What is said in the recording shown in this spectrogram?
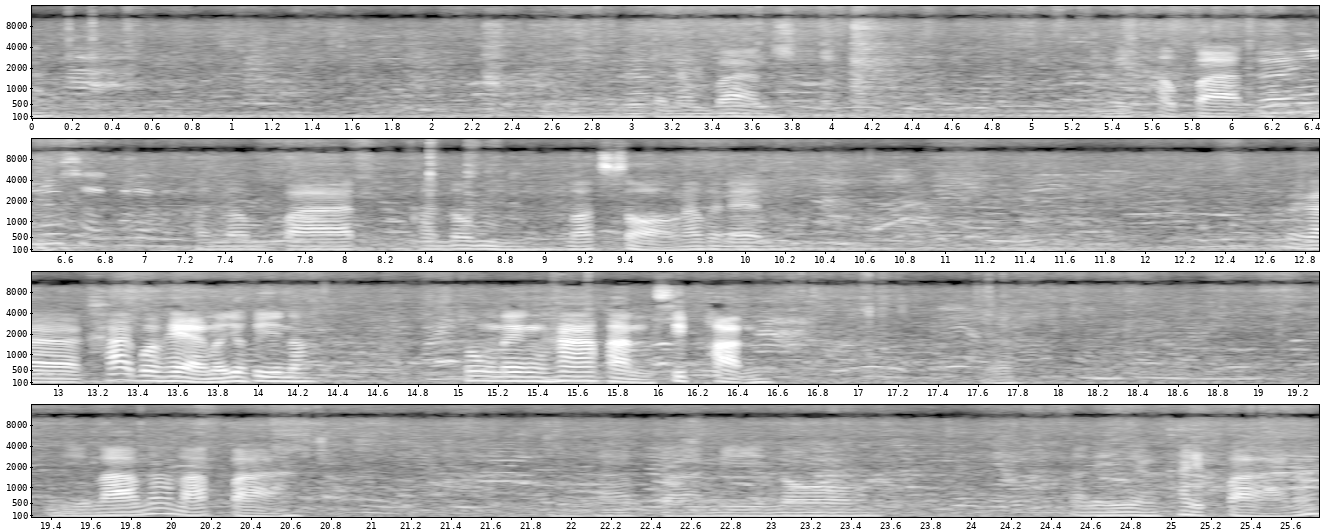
นะอันนี้ก็น้ำบ้าน อันนี้ข้าวปาดขนมปลาดขนมรสสองนะเพื่อนเอนแล้วก็ค่ายบะแพงเนาะโยพี่เนาะช่วงหนึ่งห้าพันสิบพันมีลาบนะลาบป่าลาบป่ามีนออันนี้ยังไข่ป่าเนาะ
